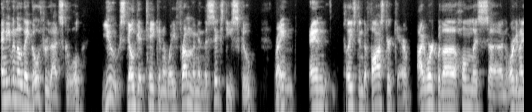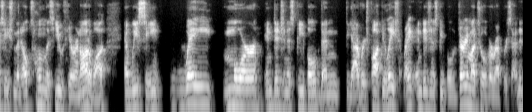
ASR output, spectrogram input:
And even though they go through that school, you still get taken away from them in the 60s scoop, right? Mm-hmm and placed into foster care. I work with a homeless, uh, an organization that helps homeless youth here in Ottawa, and we see way more Indigenous people than the average population, right? Indigenous people very much overrepresented.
